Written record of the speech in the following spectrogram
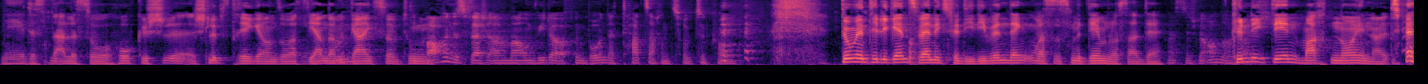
Nee, das sind alles so Hochgeschlipsträger und sowas. Die haben damit gar nichts zu Die tun. brauchen das vielleicht auch mal, um wieder auf den Boden der Tatsachen zurückzukommen. Dumme Intelligenz wäre nichts für die. Die würden denken, was ist mit dem los, Alter. Du, ich mir auch noch. Kündigt den, macht einen neuen, Alter.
